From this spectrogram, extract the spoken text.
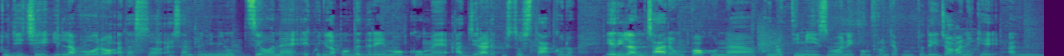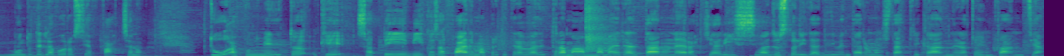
tu dici il lavoro adesso è sempre in diminuzione e quindi dopo vedremo come aggirare questo ostacolo e rilanciare un po' con, con ottimismo nei confronti appunto dei giovani che al mondo del lavoro si affacciano. Tu appunto mi hai detto che sapevi cosa fare ma perché te l'aveva detto la mamma, ma in realtà non era chiarissima, giusto l'idea di diventare un'ostetrica nella tua infanzia?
